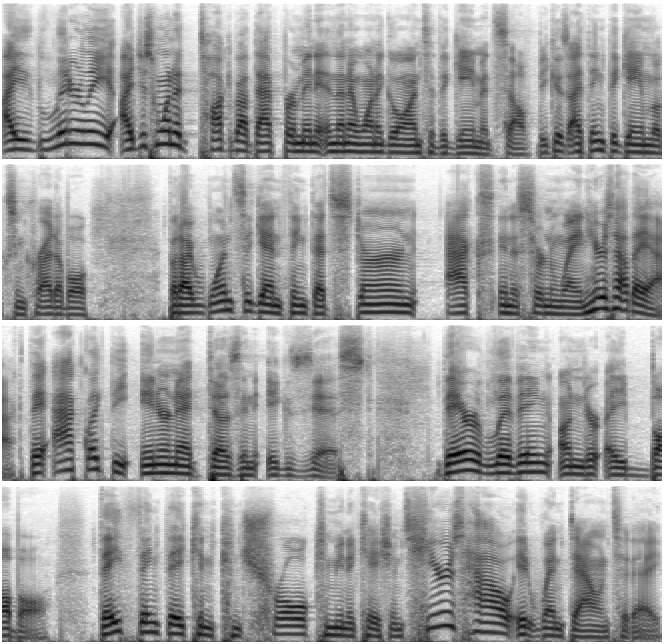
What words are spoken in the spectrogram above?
I literally, I just want to talk about that for a minute and then I want to go on to the game itself because I think the game looks incredible. But I once again think that Stern acts in a certain way. And here's how they act they act like the internet doesn't exist. They're living under a bubble. They think they can control communications. Here's how it went down today.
